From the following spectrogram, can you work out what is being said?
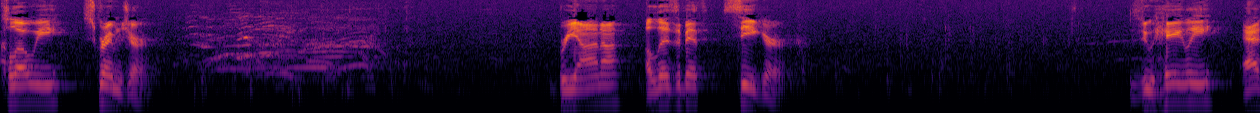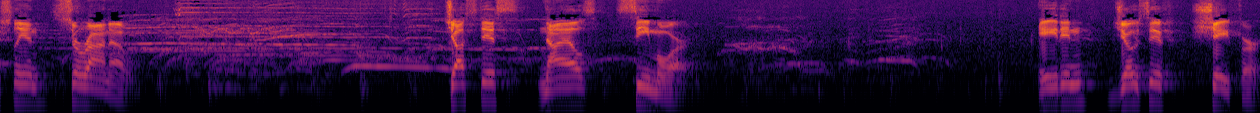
Chloe Scrimger. Brianna Elizabeth Seeger. Zuhaili Ashlyn Serrano. Justice Niles Seymour. Aiden Joseph Schaefer.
